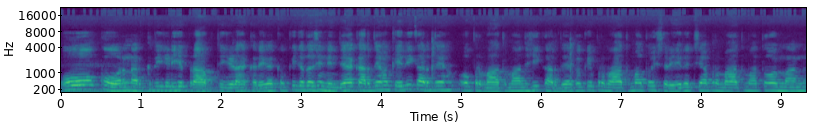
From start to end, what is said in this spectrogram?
ਉਹ ਘੋਰ ਨਰਕ ਦੀ ਜਿਹੜੀ ਹੈ ਪ੍ਰਾਪਤੀ ਜਿਹੜਾ ਹੈ ਕਰੇਗਾ, ਕਿਉਂਕਿ ਜਦੋਂ ਅਸੀਂ ਨਿੰਦਿਆ ਕਰਦੇ ਹਾਂ, ਕਿਹਦੀ ਕਰਦੇ ਹਾਂ? ਉਹ ਪ੍ਰਮਾਤਮਾ ਦੀ ਹੀ ਕਰਦੇ ਆ ਕਿਉਂਕਿ ਪ੍ਰਮਾਤਮਾ ਤੋਂ ਹੀ ਸਰੀਰ ਰਚਿਆ ਪ੍ਰਮਾਤਮਾ ਤੋਂ ਮਨ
